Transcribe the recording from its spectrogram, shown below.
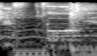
te conto.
